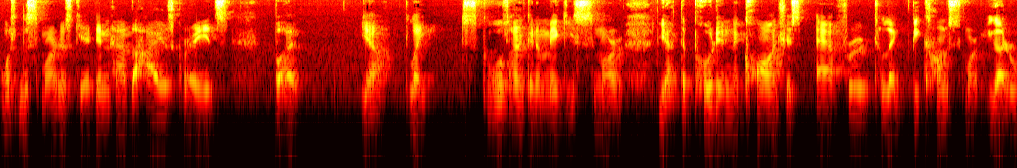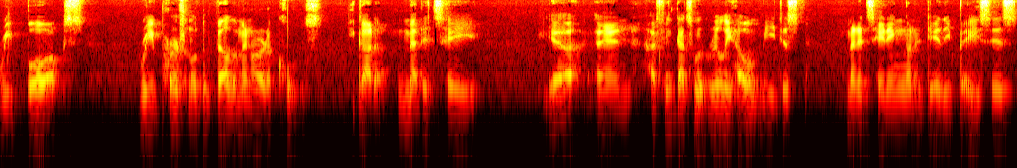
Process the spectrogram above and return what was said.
I wasn't the smartest kid. Didn't have the highest grades, but yeah, like schools aren't gonna make you smart. You have to put in the conscious effort to like become smart. You gotta read books, read personal development articles. You gotta meditate. Yeah, and I think that's what really helped me. Just meditating on a daily basis,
